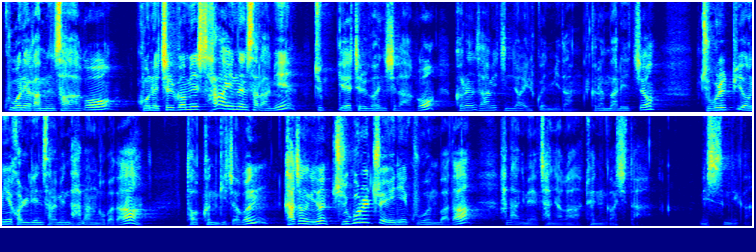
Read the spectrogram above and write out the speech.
구원에 감사하고 구원의 즐거움이 살아있는 사람이 죽게 즐거운 신하고 그런 사람이 진정한 일꾼입니다. 그런 말이 있죠. 죽을 병에 걸린 사람이 나는 것보다 더 큰 기적은 가정의 기적은 죽을 죄인이 구원받아 하나님의 자녀가 된 것이다. 믿습니까?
